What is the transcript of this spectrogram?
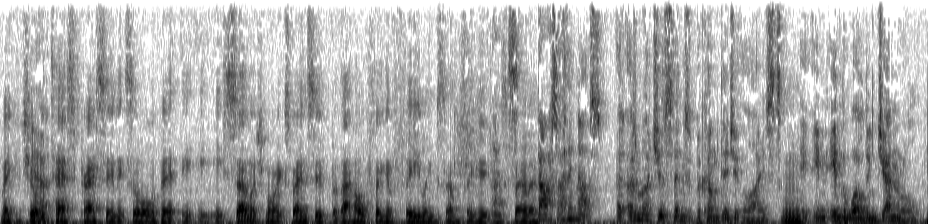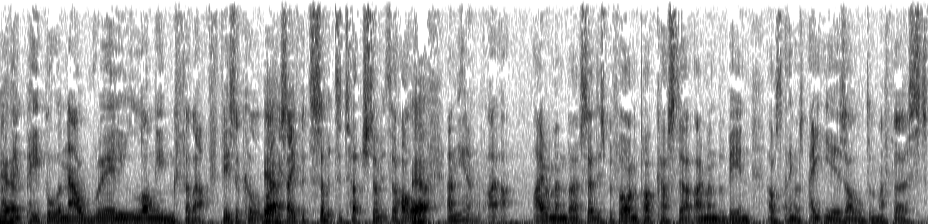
making sure Yeah. the test pressing, it's all a bit. It, it, it's so much more expensive, but that whole thing of feeling something is better. that's. I think that's as, much as things have become digitalized Mm. in in the world in general. I think people are now really longing for that physical, like Yeah. you say, for something to touch, something to hold. Yeah. And you know, I, I I remember I've said this before on the podcast that I remember being I was I think I was eight years old and my first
